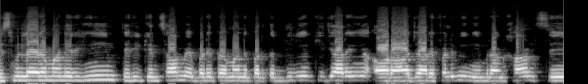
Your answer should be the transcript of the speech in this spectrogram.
بسم اللہ الرحمن الرحیم۔ تحریک انصاف میں بڑے پیمانے پر تبدیلیاں کی جا رہی ہیں اور آج عارف علوی نے عمران خان سے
